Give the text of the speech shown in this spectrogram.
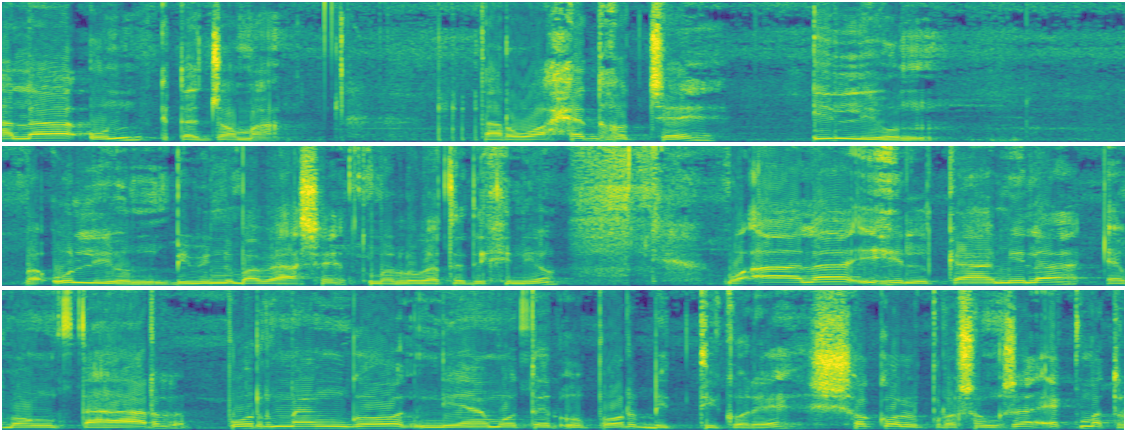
আলা উন এটা জমা। তার ওয়াহেদ হচ্ছে ইলিউন বা উলিউন, বিভিন্নভাবে আসে, তোমরা লোগাতে দেখে নিও। ওয়া আলা ইহিল কামিলা, এবং তার পূর্ণাঙ্গ নিয়ামতের উপর ভিত্তি করে সকল প্রশংসা একমাত্র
